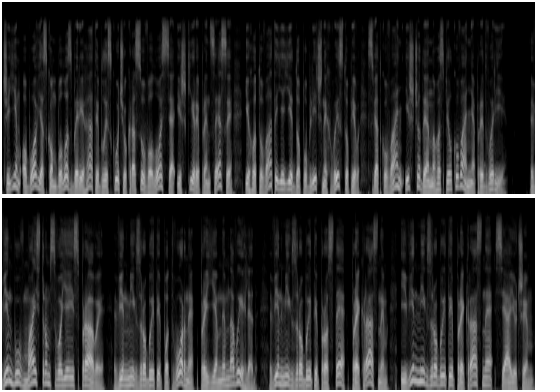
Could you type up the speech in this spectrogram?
чиїм обов'язком було зберігати блискучу красу волосся і шкіри принцеси і готувати її до публічних виступів, святкувань і щоденного спілкування при дворі. Він був майстром своєї справи. Він міг зробити потворне приємним на вигляд. Він міг зробити просте прекрасним, і він міг зробити прекрасне сяючим.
